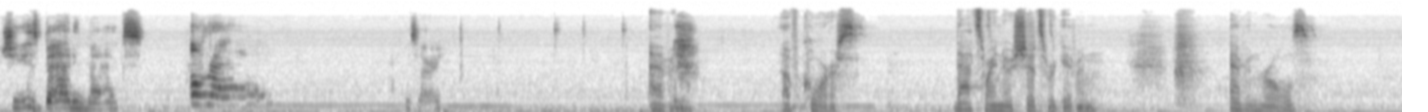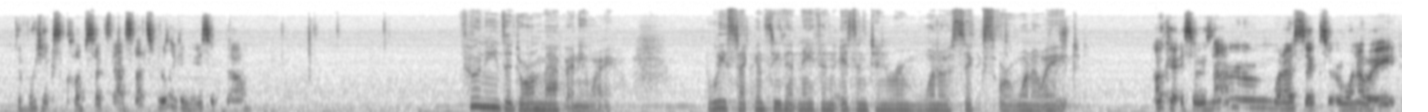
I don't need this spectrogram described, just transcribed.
She's Batty Max. Alright. I'm sorry. Evan. of course. That's why no shits were given. Evan rolls. The Vortex Club sucks ass. That's really good music, though. Who needs a dorm map anyway? At least I can see that Nathan isn't in room 106 or 108. Okay, so he's not in room 106 or 108.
